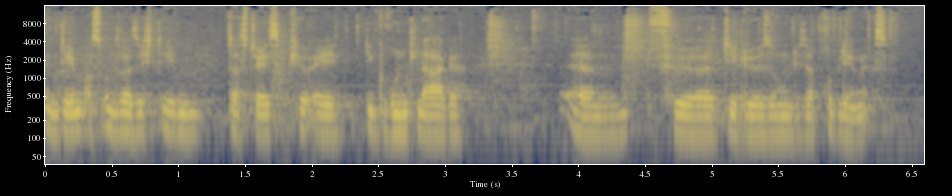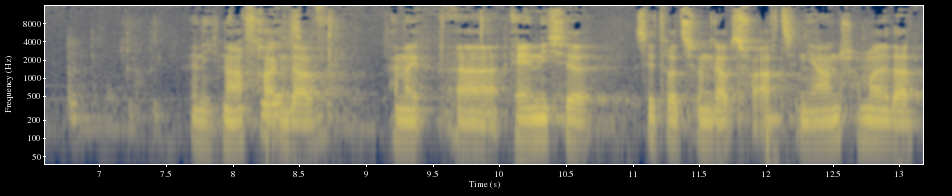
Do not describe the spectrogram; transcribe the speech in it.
indem aus unserer Sicht eben das JCPOA die Grundlage ist für die Lösung dieser Probleme ist. Wenn ich nachfragen darf, eine äh, ähnliche Situation gab es vor 18 Jahren schon mal. Da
